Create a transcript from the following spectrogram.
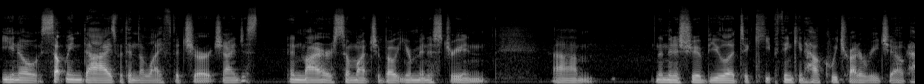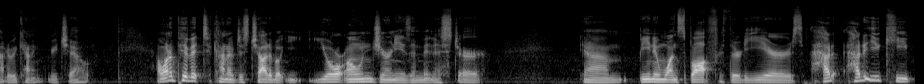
you know, something dies within the life of the church. And I just admire so much about your ministry and um, the ministry of Beulah to keep thinking, how can we try to reach out? How do we kind of reach out? I want to pivot to kind of just chat about your own journey as a minister, um, being in one spot for 30 years. How, how do you keep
